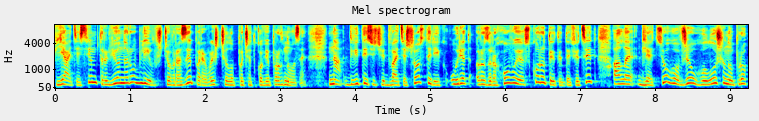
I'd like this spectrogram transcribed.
5,7 трильйона рублів, що в рази перевищило початкові прогнози. На 2026 рік уряд розраховує скоротити дефіцит, але для цього вже оголошено про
